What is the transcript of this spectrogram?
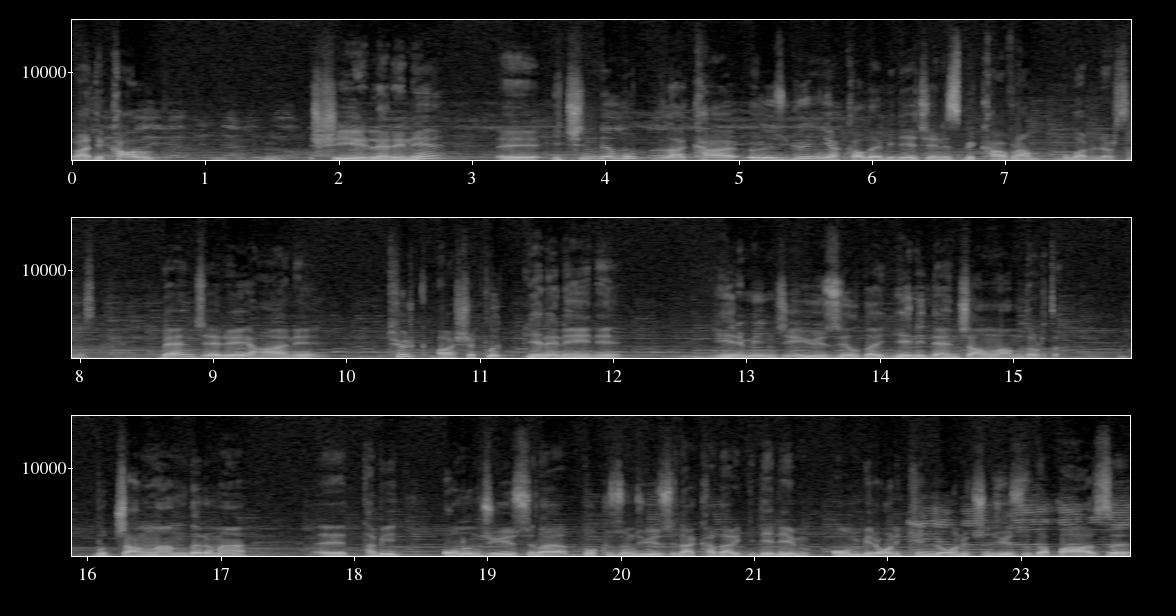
radikal şiirlerini e, içinde mutlaka özgün yakalayabileceğiniz bir kavram bulabilirsiniz. Bence Reyhani Türk aşıklık geleneğini 20. yüzyılda yeniden canlandırdı. Bu canlandırma e, tabii 10. yüzyıla, 9. yüzyıla kadar gidelim. 11, 12. 13. yüzyılda bazı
